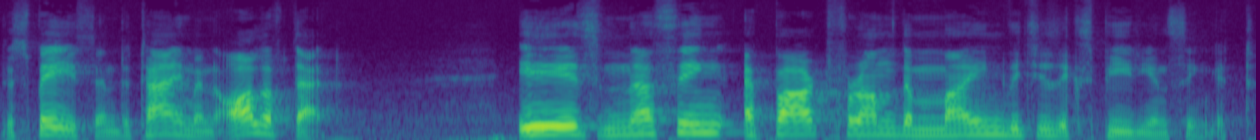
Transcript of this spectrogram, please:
the space and the time and all of that is nothing apart from the mind which is experiencing it.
